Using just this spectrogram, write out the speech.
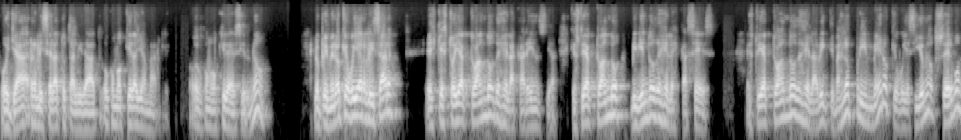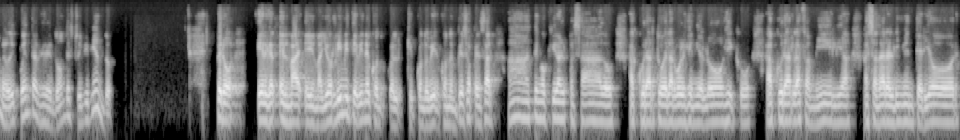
o ya realicé la totalidad, o como quiera llamarle, o como quiera decir. No. Lo primero que voy a realizar es que estoy actuando desde la carencia, que estoy actuando viviendo desde la escasez, estoy actuando desde la víctima. Es lo primero que voy a Si yo me observo, me doy cuenta desde dónde estoy viviendo. Pero el, mayor límite viene cuando, cuando, empiezo a pensar, ah, tengo que ir al pasado, a curar todo el árbol genealógico, a curar la familia, a sanar al niño interior,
